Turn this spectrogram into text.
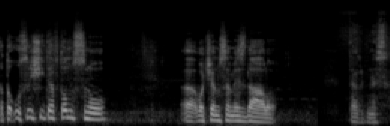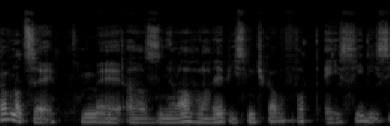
a to uslyšíte v tom snu, Eh, o čem se mi zdálo. Tak dneska v noci mi eh, zněla v hlavě písnička od ACDC,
